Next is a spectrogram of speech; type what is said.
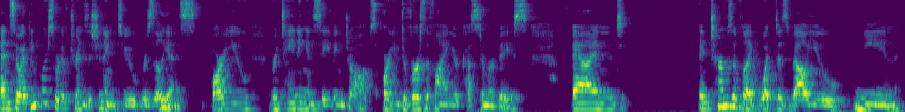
And so I think we're sort of transitioning to resilience. Are you retaining and saving jobs? Are you diversifying your customer base? And in terms of like, what does value mean?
